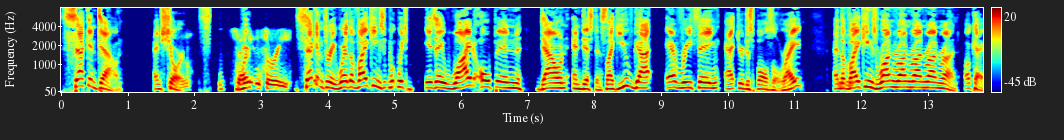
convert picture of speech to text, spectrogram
Second down and short. Mm-hmm. Where- Second and three. Second three, where the Vikings, which is a wide open down and distance, like you've got everything at your disposal, right? And the Vikings run, run, run, run, run. Okay,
